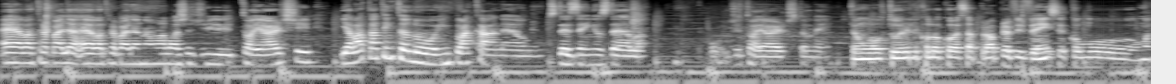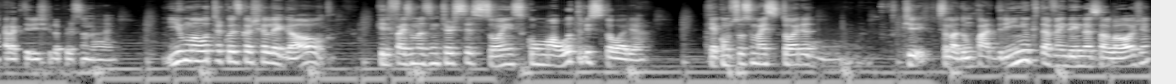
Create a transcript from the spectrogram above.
É, ela trabalha, ela trabalha numa loja de toy art e ela tá tentando emplacar, né, os desenhos dela de toy art também. Então o autor ele colocou essa própria vivência como uma característica da personagem. E uma outra coisa que eu acho que é legal, que ele faz umas interseções com uma outra história, que é como se fosse uma história que, sei lá, de um quadrinho que tá vendendo dessa loja.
